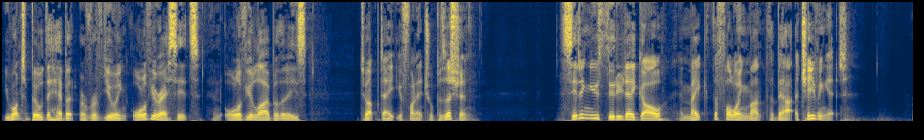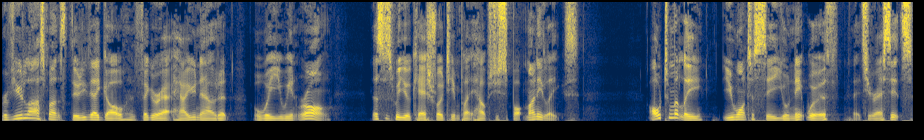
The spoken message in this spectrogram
you want to build the habit of reviewing all of your assets and all of your liabilities to update your financial position. Set a new 30 day goal and make the following month about achieving it. Review last month's 30 day goal and figure out how you nailed it or where you went wrong. This is where your cash flow template helps you spot money leaks. Ultimately, you want to see your net worth, that's your assets,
